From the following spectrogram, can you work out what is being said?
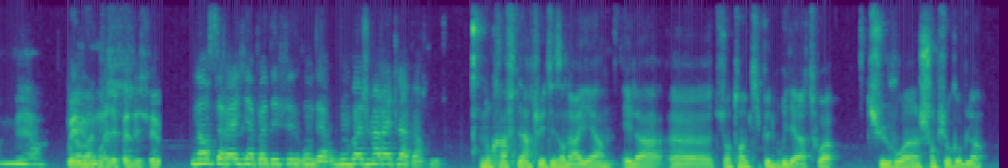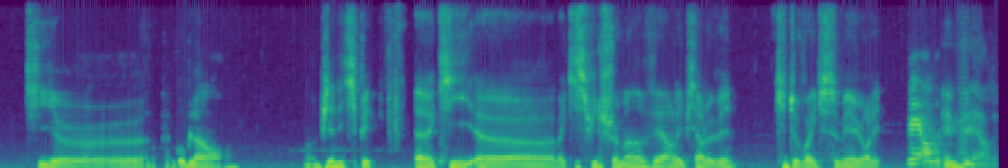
Merde. Oui, mais moi il n'y a pas d'effet. Non, c'est vrai qu'il n'y a pas d'effet secondaire. Bon bah je m'arrête là par contre. Donc Rafnar, tu étais en arrière, et là, euh, tu entends un petit peu de bruit derrière toi. Tu vois un champion gobelin qui, euh, un gobelin en- bien équipé, euh, qui, euh, bah, qui suit le chemin vers les pierres levées, qui te voit et qui se met à hurler. Merde. Et merde.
